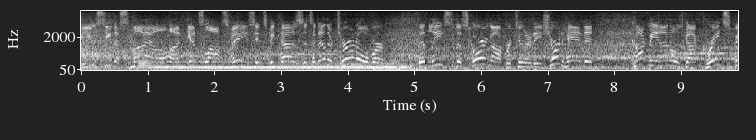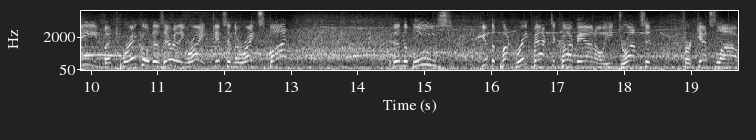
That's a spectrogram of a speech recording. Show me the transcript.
you see the smile on Getzlaf's face. It's because it's another turnover that leads to the scoring opportunity. Shorthanded, Cogliano's got great speed, but Parayko does everything right. Gets in the right spot. Then the Blues give the puck right back to Cogliano. He drops it for Getzlaf.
